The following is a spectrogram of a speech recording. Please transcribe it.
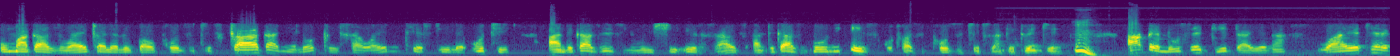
umakazi wayexelelwa ukuba upositive. Xa kanye lo gqirha wayemthestile uthi andikaziviwishi ii-results andikaziboni ezi kuthiwa zipositive zange-twenty Mm. abe lusegida yena wayethe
